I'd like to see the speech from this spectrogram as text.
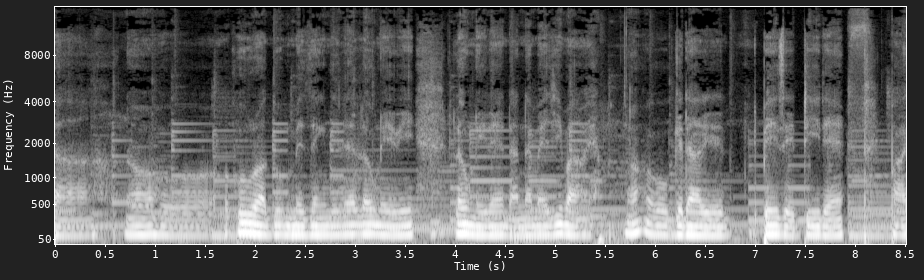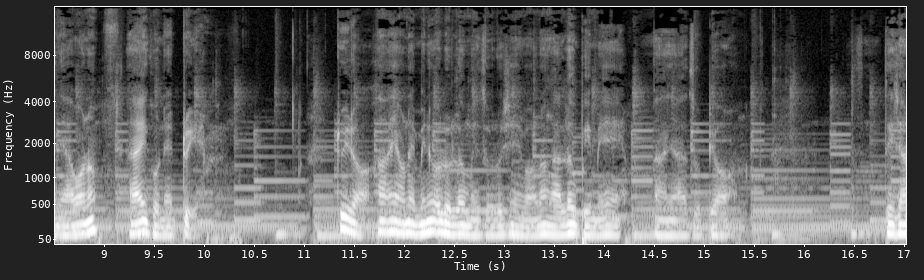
ဒါနော်ဟိုအခုတော့ तू missing တွေလည်းလုံနေပြီလုံနေတယ်ဒါနာမည်ကြီးပါပဲနော်ဟိုဂီတာတွေပေးစီတီးတယ်ဘာညာပေါ့နော်အဲ့ဒီကိုနဲ့တွေ့တယ်တွေ့တော့အားအယောင်နဲ့မင်းတို့အဲ့လိုလုပ်မယ်ဆိုလို့ရှိရင်ပေါ့နော်ငါလုပ်ပေးမယ်ဘာညာဆိုပြော တေချာ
